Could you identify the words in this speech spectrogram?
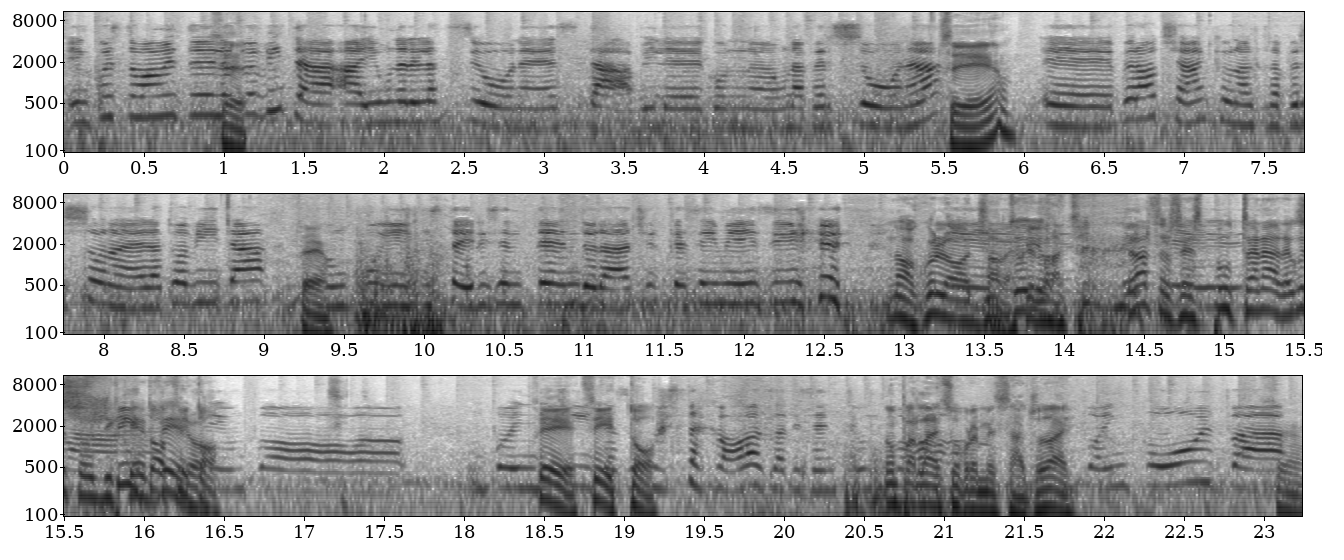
in questo momento della Sì. tua vita hai una relazione stabile con una persona. Sì. Eh, però c'è anche un'altra persona nella tua vita Sì. con cui ti stai risentendo da circa sei mesi. No, quello ho aggiunto Vabbè, io. quello- Tra l'altro sei sputtanata, questo vuol dire che è vero. Un po', po' Sì, indecisa zitto. su questa cosa, ti senti un Non po', parlare sopra il messaggio, dai. un po' in colpa,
